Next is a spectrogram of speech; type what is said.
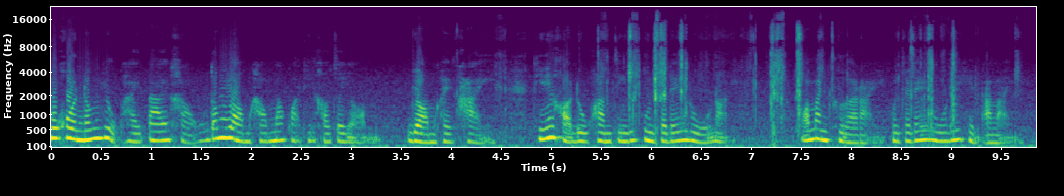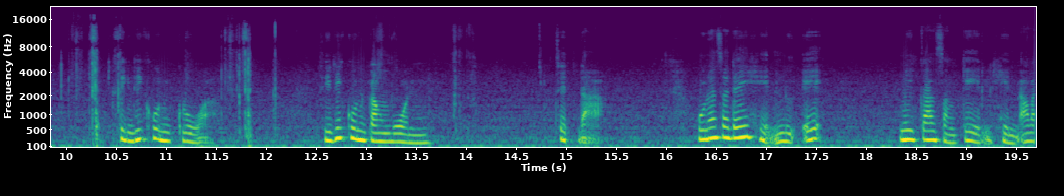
ทุกคนต้องอยู่ภายใต้เขาต้องยอมเขามากกว่าที่เขาจะยอมยอมใคร ๆ ทีนี้ขอดูความจริงที่คุณจะได้รู้หน่อย ว่ามันคืออะไร คุณจะได้รู้ได้เห็นอะไร สิ่งที่คุณกลัว สิ่งที่คุณกังวลเจ็ดดาบคุณน่าจะได้เห็นหรือเอ๊ะ มีการสังเกตเห็นอะไร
